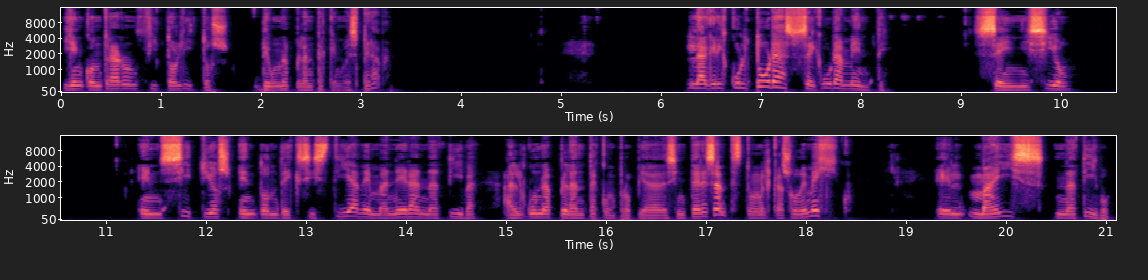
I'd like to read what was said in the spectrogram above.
y encontraron fitolitos de una planta que no esperaban. La agricultura seguramente se inició en sitios en donde existía de manera nativa alguna planta con propiedades interesantes. Toma el caso de México. El maíz nativo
